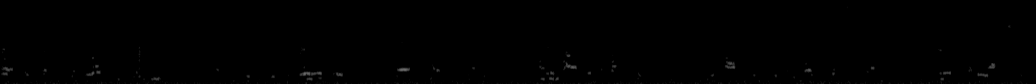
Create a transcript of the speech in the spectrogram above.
I'm not going to be able to do that. I'm not going to be able to do that. I'm not going to be able to do that.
